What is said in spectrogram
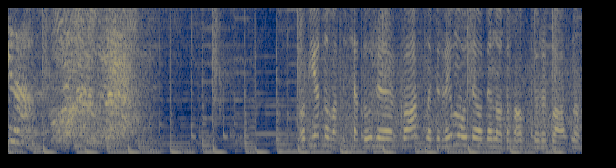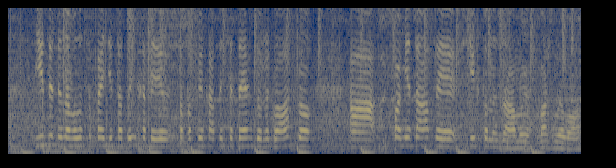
Україна! Об'єднуватися дуже класно, підтримувати один одного дуже класно. Їздити на велосипеді та дихати та посміхатися теж дуже класно. А пам'ятати всіх, хто не з нами, важливо.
